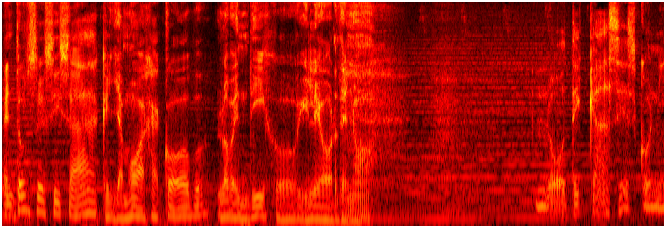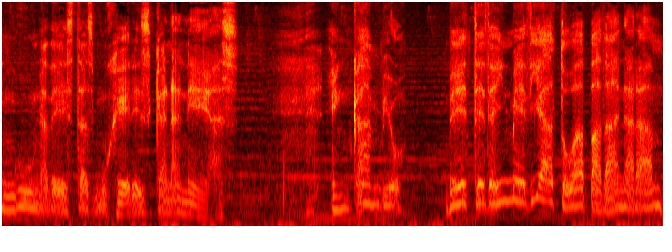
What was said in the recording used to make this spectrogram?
Entonces Isaac llamó a Jacob, lo bendijo y le ordenó. No te cases con ninguna de estas mujeres cananeas. En cambio, vete de inmediato a Padán Aram,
